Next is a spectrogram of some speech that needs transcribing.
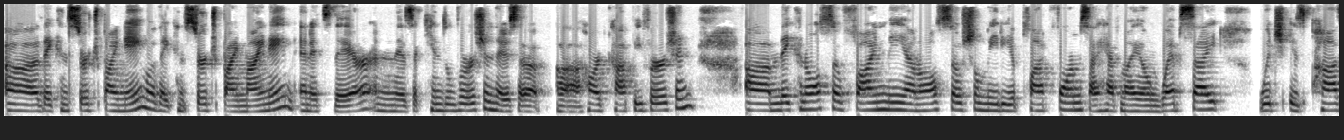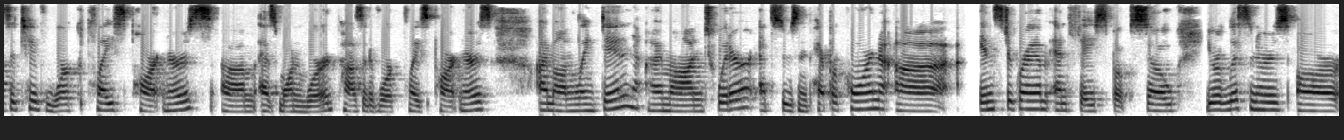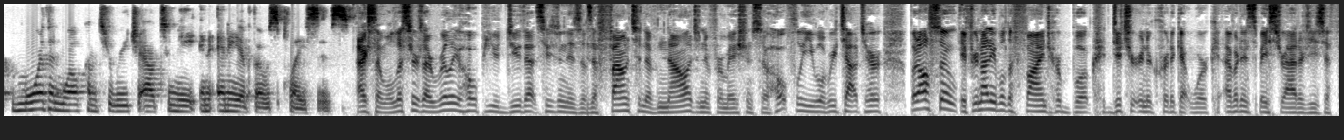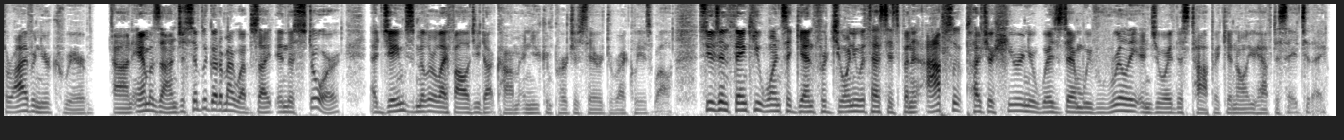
Uh, they can search by name or they can search by my name, and it's there. And there's a Kindle version, there's a, a hard copy version. Um, they can also find me on all social media platforms. I have my own website, which is Positive Workplace Partners, um, as one word, Positive Workplace Partners. I'm on LinkedIn. I'm on Twitter at Susan Peppercorn. Uh, Instagram, and Facebook. So your listeners are more than welcome to reach out to me in any of those places. Excellent. Well, listeners, I really hope you do that. Susan is a fountain of knowledge and information. So hopefully you will reach out to her. But also, if you're not able to find her book, Ditch Your Inner Critic at Work Evidence Based Strategies to Thrive in Your Career, on Amazon, just simply go to my website in the store at jamesmillerlifeology.com and you can purchase there directly as well. Susan, thank you once again for joining with us. It's been an absolute pleasure hearing your wisdom. We've really enjoyed this topic and all you have to say today.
